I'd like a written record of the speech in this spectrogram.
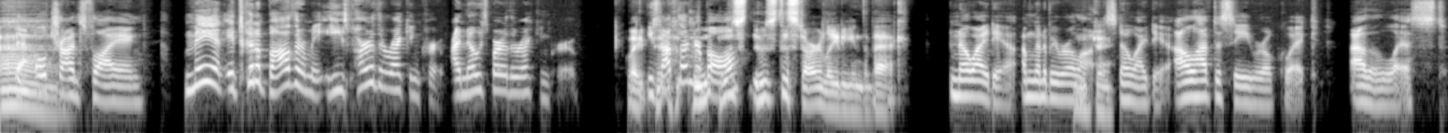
Yeah, Ah, Ultron's flying. Man, it's gonna bother me. He's part of the Wrecking Crew. I know he's part of the Wrecking Crew. Wait, he's not who- Thunderball. Who's, who's the star lady in the back? No idea. I'm gonna be real Okay. honest. No idea. I'll have to see real quick out of the list.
